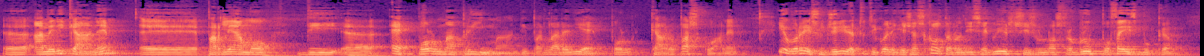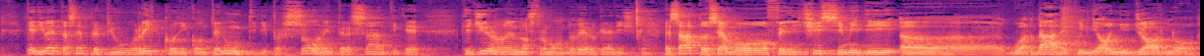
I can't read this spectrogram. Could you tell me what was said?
eh, americane, eh, parliamo di eh, Apple, ma prima di parlare di Apple, caro Pasquale, io vorrei suggerire a tutti quelli che ci ascoltano di seguirci sul nostro gruppo Facebook che diventa sempre più ricco di contenuti, di persone interessanti che, che girano nel nostro mondo, vero? Che ne dici tu? Esatto, siamo felicissimi di uh, guardare quindi ogni giorno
